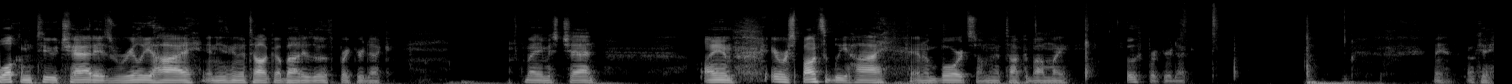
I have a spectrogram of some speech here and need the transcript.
Welcome to Chad is really high, and he's going to talk about his Oathbreaker deck. My name is Chad. I am irresponsibly high, and I'm bored, so I'm going to talk about my Oathbreaker deck. Man, okay,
